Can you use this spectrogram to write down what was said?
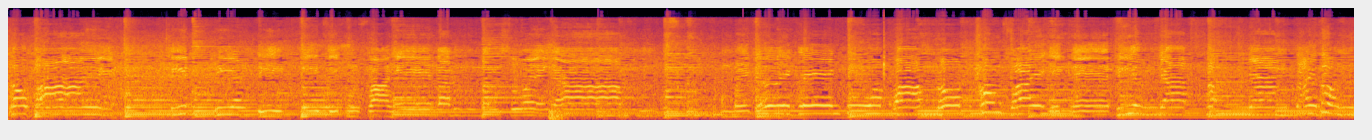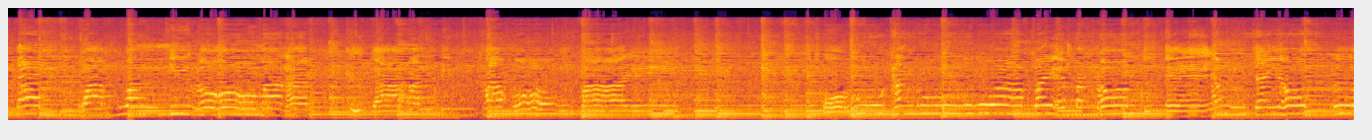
เข้าไปคิดเพียงตีที่ติดไฟนั้นมันสวยงาม ไม่เคยเกรงกลัวความร้อนของไฟแค่เพียงอยากทำอย่างใจต้องการความหวังที่รอมานานคือการบินข้ามของไฟก็รู้ทั้งรู้ว่าไฟมันร้อนแต่ยังใจยอมล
